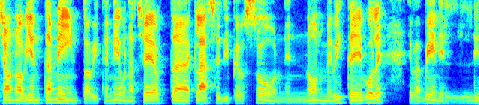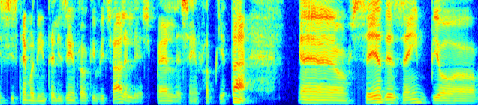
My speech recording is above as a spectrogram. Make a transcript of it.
c'è un orientamento a ritenere una certa classe di persone non meritevole e va bene, il, sistema di intelligenza artificiale le espelle senza pietà. Eh, se ad esempio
